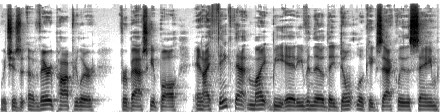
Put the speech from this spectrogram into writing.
which is a very popular for basketball. And I think that might be it, even though they don't look exactly the same,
